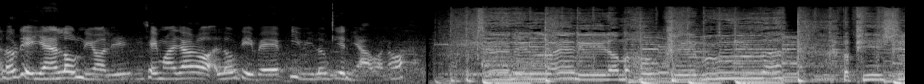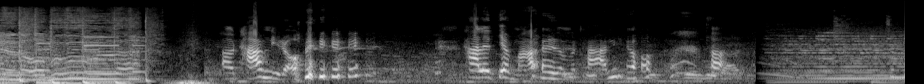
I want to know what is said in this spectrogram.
အလုပ်တွေအရန်လုပ်နေရောလေဒီချိန်မှာကျတော့အလုပ်တွေပဲဖိပြီးလုပ်ပြနေရပါတော့မဟုတ်ခဲ့ဘူးလားမဖြစ်ရှင်တော့ဘူးလားအော်ထားနေတော့ ထားလဲပြတ်မှာပဲဆိုမထားနေတော့ဟုတ်ကျမ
